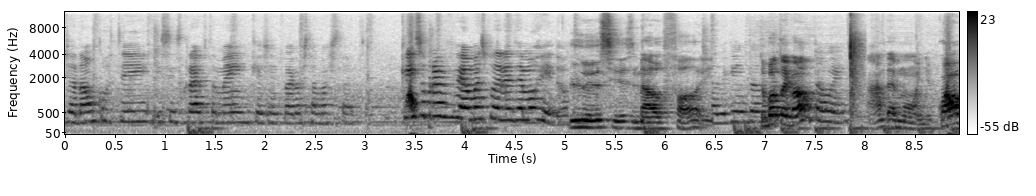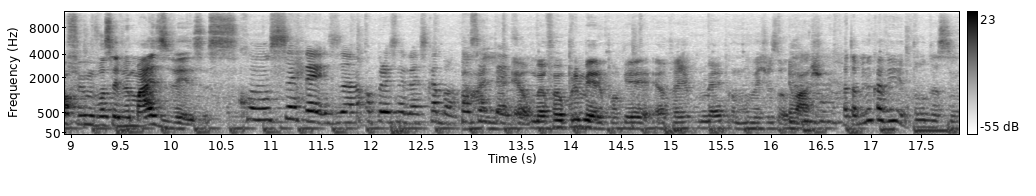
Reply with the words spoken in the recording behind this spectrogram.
já dá um curtir e se inscreve também, que a gente vai gostar bastante. Quem sobreviveu, mas poderia ter morrido? Lucius Malfoy. Sabe quem então? Tu botou igual? Também. Ah, demônio. Qual filme você viu mais vezes? Com certeza, o Prisioneiro de Azkaban. Com Olha, certeza. eu- o meu foi o primeiro, porque eu vejo o primeiro e não vejo os outros, eu acho. Eu também nunca vi todos assim,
